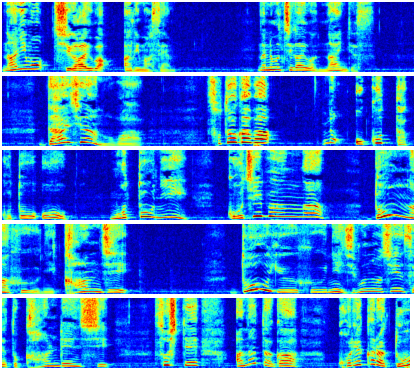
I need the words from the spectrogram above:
何も違いはありません。何も違いはないんです。大事なのは、外側の起こったことをもとにご自分がどんなふうに感じどういうふうに自分の人生と関連しそしてあなたがこれからどう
